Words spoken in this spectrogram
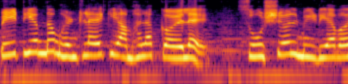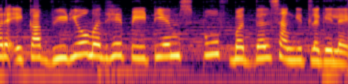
पेटीएमनं म्हटलंय की आम्हाला कळलंय सोशल मीडियावर एका व्हिडिओमध्ये पेटीएम स्पूफबद्दल सांगितलं गेलंय.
